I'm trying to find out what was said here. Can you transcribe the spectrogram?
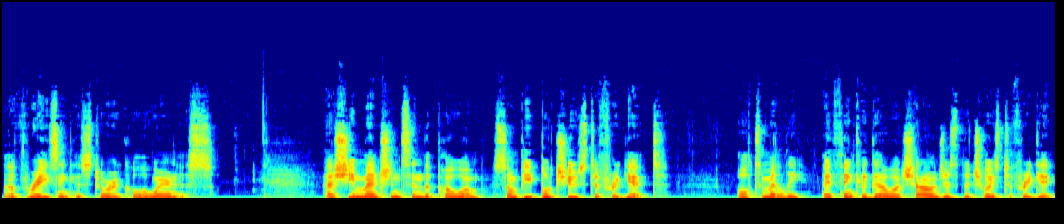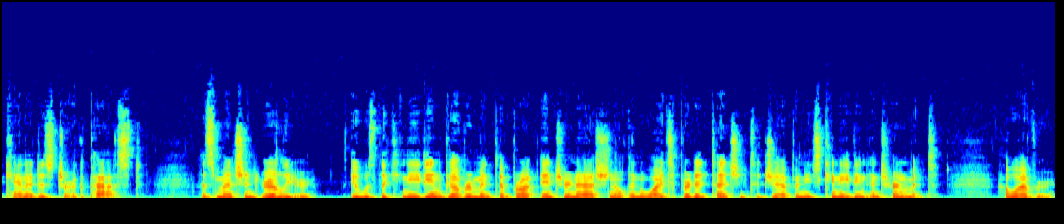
of raising historical awareness. As she mentions in the poem, some people choose to forget. Ultimately, I think Kogawa challenges the choice to forget Canada's dark past. As mentioned earlier, it was the Canadian government that brought international and widespread attention to Japanese Canadian internment. However,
